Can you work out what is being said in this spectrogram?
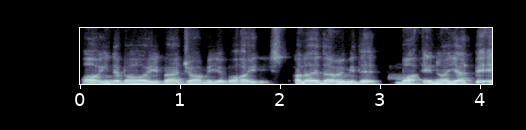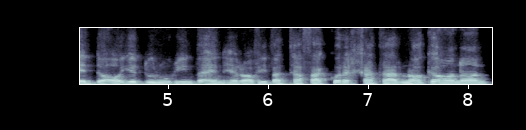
آین بهایی و جامعه بهایی نیست. حالا ادامه میده. با عنایت به ادعای دروغین و انحرافی و تفکر خطرناک آنان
